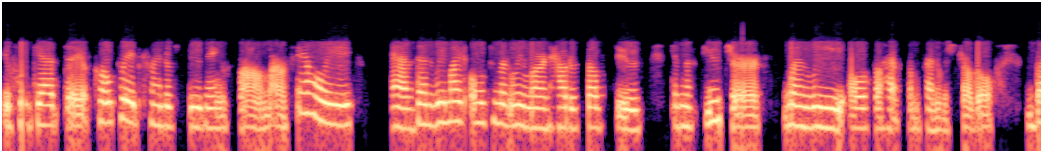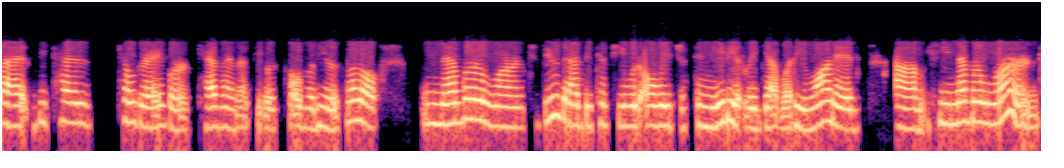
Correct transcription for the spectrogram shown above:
if we get the appropriate kind of soothing from our family, and then we might ultimately learn how to self-soothe in the future when we also have some kind of a struggle. But because Kilgrave or Kevin, as he was called when he was little, never learned to do that because he would always just immediately get what he wanted. Um, he never learned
